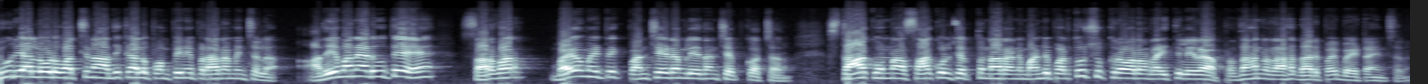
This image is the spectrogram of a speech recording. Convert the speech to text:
యూరియా లోడు వచ్చిన అధికారులు పంపిణీ ప్రారంభించాల. అదేమని అడిగితే సర్వర్ బయోమెట్రిక్ పనిచేయడం లేదని చెప్పుకొచ్చారు. స్టాక్ ఉన్న సాకులు చెప్తున్నారని మండిపడుతూ శుక్రవారం రైతులేరా ప్రధాన రహదారిపై బైఠాయించారు.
